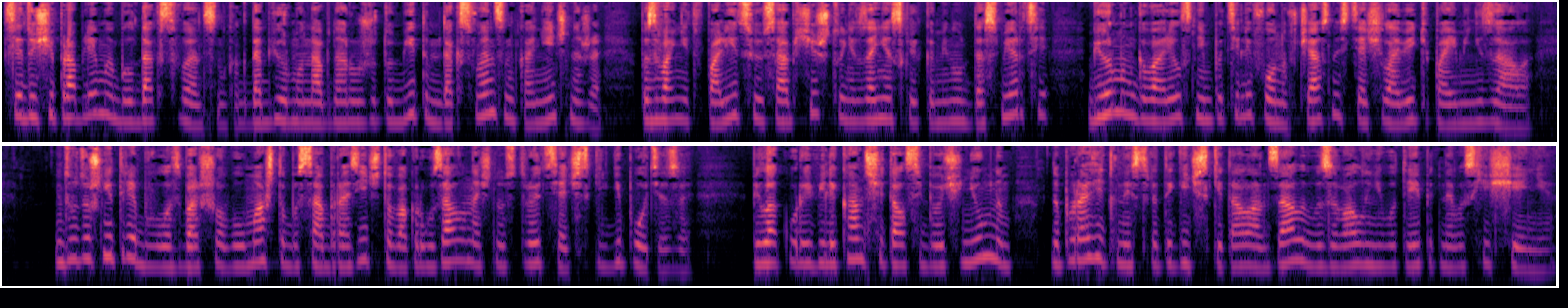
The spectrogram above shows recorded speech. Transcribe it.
Следующей проблемой был Даг Свенсон. Когда Бюрмана обнаружат убитым, Даг Свенсон, конечно же, позвонит в полицию и сообщит, что за несколько минут до смерти Бюрман говорил с ним по телефону, в частности, о человеке по имени Зала — и тут уж не требовалось большого ума, чтобы сообразить, что вокруг зала начнут строить всяческие гипотезы. Белокурый великан считал себя очень умным, но поразительный стратегический талант зала вызывал у него трепетное восхищение.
